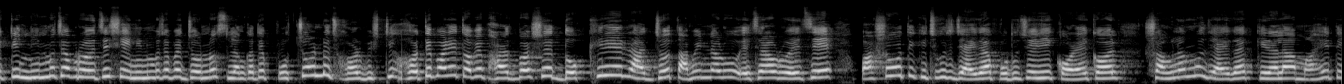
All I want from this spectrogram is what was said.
একটি নিম্নচাপ রয়েছে, সেই নিম্নচাপের জন্য শ্রীলঙ্কাতে প্রচণ্ড ঝড় বৃষ্টি হতে পারে। তবে ভারতবর্ষের দক্ষিণের রাজ্য তামিলনাড়ু এছাড়াও রয়েছে পার্শ্ববর্তী কিছু কিছু জায়গা, পুদুচেরি করাইকল সংলগ্ন জায়গা, কেরালা, মাহেতে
